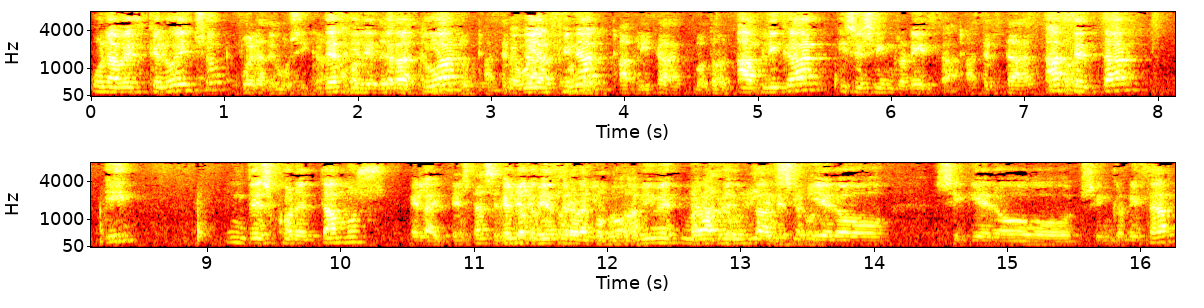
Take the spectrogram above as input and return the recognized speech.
Una vez que lo he hecho, Fuera de música. Dejo de interactuar, me voy al final. botón. Aplicar. Botón. aplicar y se sincroniza. Aceptar. y desconectamos el iPhone. ¿Qué es lo que voy a hacer ahora mismo? A mí me, va a preguntar en si este quiero, si quiero sincronizar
